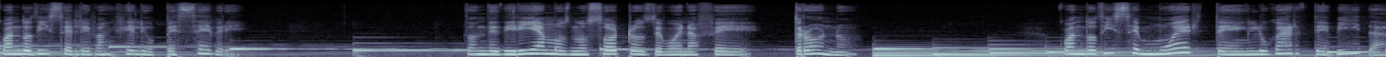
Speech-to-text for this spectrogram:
cuando dice el Evangelio pesebre, donde diríamos nosotros de buena fe trono, cuando dice muerte en lugar de vida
